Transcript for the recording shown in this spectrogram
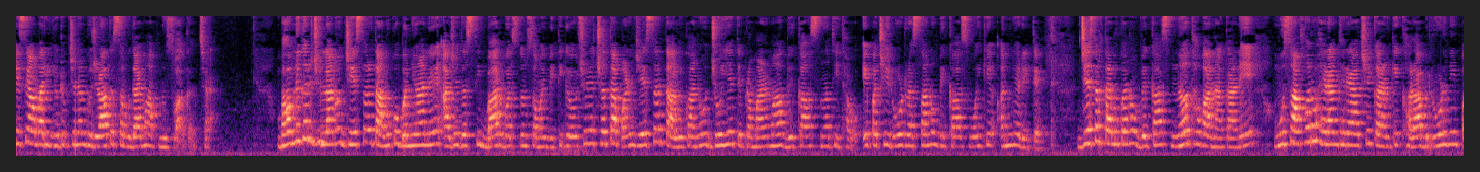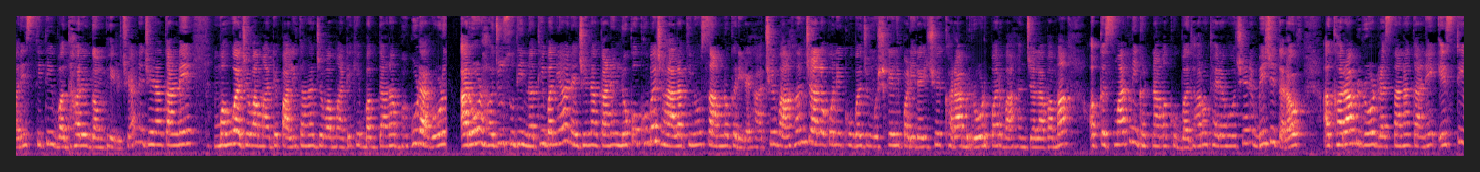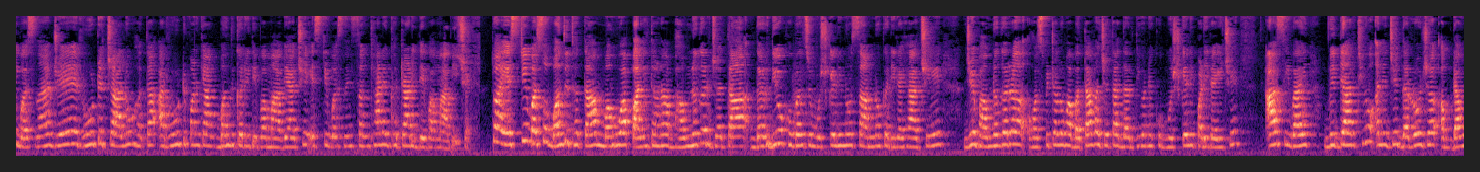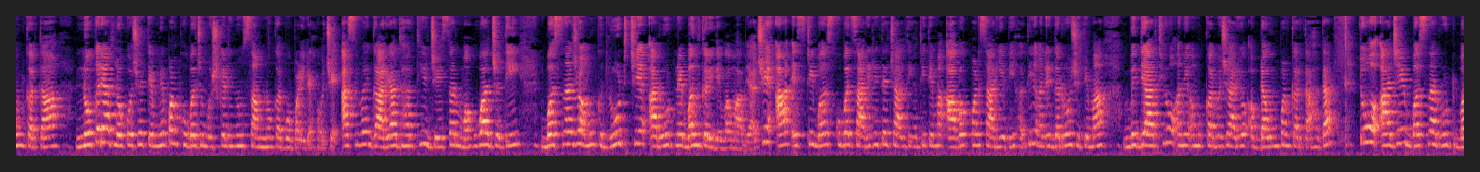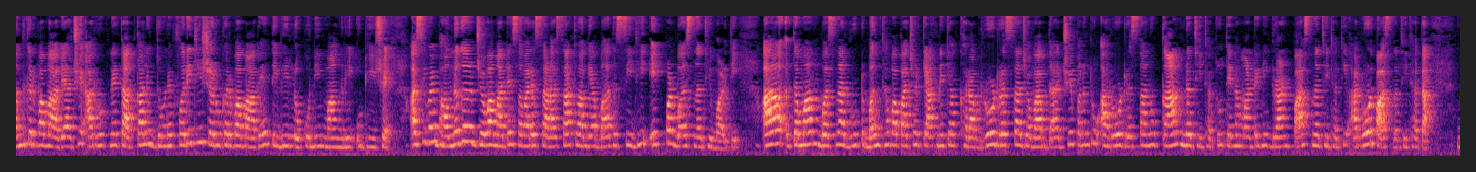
અમારી YouTube channel Gujarat સમુદાયમાં આપનું સ્વાગત છે. ભાવનગર જિલ્લાનો જેસર તાલુકો બન્યાને આજે દસથી બાર વર્ષનો સમય વીતી ગયો છે અને છતાં પણ જેસર તાલુકાનો જોઈએ તે પ્રમાણમાં વિકાસ નથી થયો. એ પછી રોડ રસ્તાનો વિકાસ હોય કે અન્ય રીતે, જેસર તાલુકાનો વિકાસ ન થવાના કારણે મુસાફરો હેરાન થઈ રહ્યા છે કારણ કે ખરાબ રોડની પરિસ્થિતિ વધારે ગંભીર છે અને જેના કારણે મહુવા જવા માટે, પાલિતાણા જવા માટે કે બગદાણા ભગુડા રોડ આ રોડ હજુ સુધી નથી બન્યા અને જેના કારણે લોકો ખૂબ જ હાલાકીનો સામનો કરી રહ્યા છે. વાહન ચાલકોને ખૂબ જ મુશ્કેલી પડી રહી છે. ખરાબ રોડ પર વાહન ચલાવવામાં અકસ્માતની ઘટનામાં ખૂબ વધારો થઈ રહ્યો છે અને બીજી તરફ, આ ખરાબ રોડ રસ્તાના કારણે એસટી બસના જે રૂટ ચાલુ હતા, આ રૂટ પણ ક્યાંક બંધ કરી દેવામાં આવ્યા છે. એસટી બસની સંખ્યાને ઘટાડી દેવામાં આવી છે. તો આ એસટી બસો બંધ થતા મહુવા પાલીતાણા ભાવનગર જતા દર્દીઓ ખૂબ જ મુશ્કેલીનો સામનો કરી રહ્યા છે. જે ભાવનગર હોસ્પિટલોમાં બતાવવા જતા દર્દીઓને ખૂબ મુશ્કેલી પડી રહી છે. આ સિવાય વિદ્યાર્થીઓ અને જે દરરોજ અપડાઉન કરતા નોકરિયાત લોકો છે, તેમને પણ ખૂબ જ મુશ્કેલીનો સામનો કરવો પડી રહ્યો છે. આ સિવાય ગારિયાધારથી જેસર મહુવા જતી બસના જે અમુક રૂટ છે, આ રૂટને બંધ કરી દેવામાં આવ્યા છે. આ એસટી બસ ખૂબ જ સારી રીતે ચાલતી હતી, તેમાં આવક પણ સારી એવી હતી અને દરરોજ તેમાં વિદ્યાર્થીઓ અને અમુક કર્મચારીઓ અપડાઉન પણ કરતા હતા. તો આજે બસના રૂટ બંધ કરવામાં આવ્યા છે. આ રૂટને તાત્કાલિક ધોરણે ફરીથી શરૂ કરવામાં આવે તેવી લોકોની માંગણી ઉઠી છે. આ સિવાય ભાવનગર જવા માટે સવારે સાડા સાત વાગ્યા બાદ સીધી એક પણ બસ નથી મળતી. આ તમામ બસના રૂટ બંધ થવા પાછળ ક્યાંક ને ક્યાંક ખરાબ રોડ રસ્તા જવાબદાર છે, પરંતુ આ રોડ રસ્તાનું કામ નથી થતું, તેના માટેની ગ્રાન્ટ પાસ નથી થતી, આ રોડ પાસ નથી થતા.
